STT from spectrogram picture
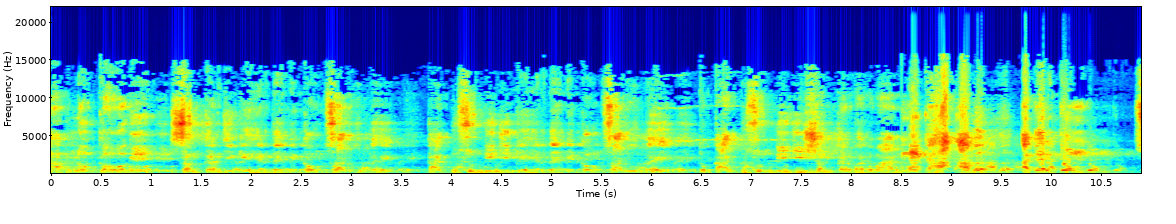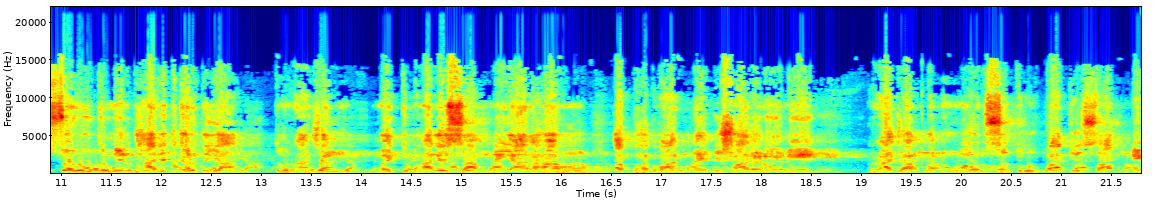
आप लोग कहोगे, शंकर जी के हृदय में कौन सा रूप है काक भुसुंडी जी के हृदय में कौन सा रूप है तो काक भुसुंडी जी, शंकर भगवान ने कहा, अब अगर तुम स्वरूप निर्धारित कर दिया तो राजन, मैं तुम्हारे सामने आ रहा हूँ। अब भगवान ने निशारण्य में राजा मनु और शत्रुपा के सामने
